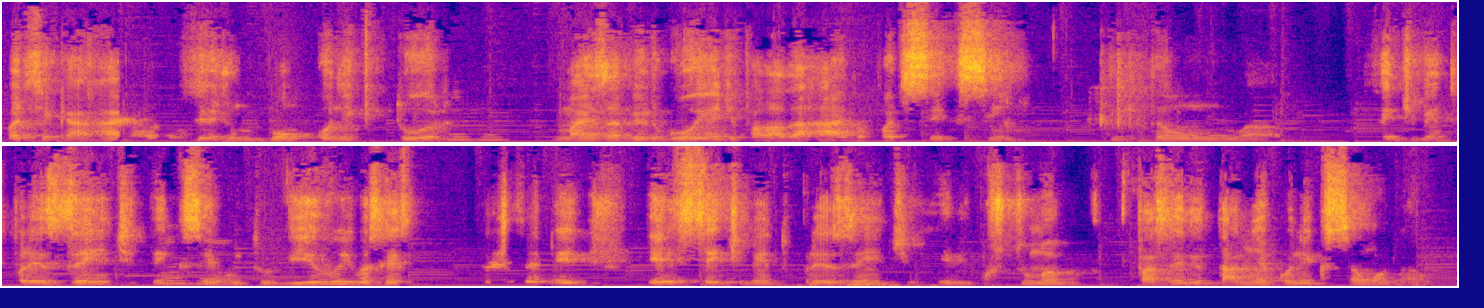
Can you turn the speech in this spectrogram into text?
Pode ser que a raiva não seja um bom conector, uhum. mas a vergonha de falar da raiva pode ser que sim. Então, o sentimento presente tem que uhum. ser muito vivo e você perceber esse sentimento presente, ele costuma facilitar a minha conexão ou não.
